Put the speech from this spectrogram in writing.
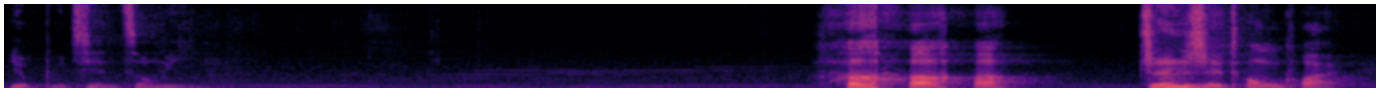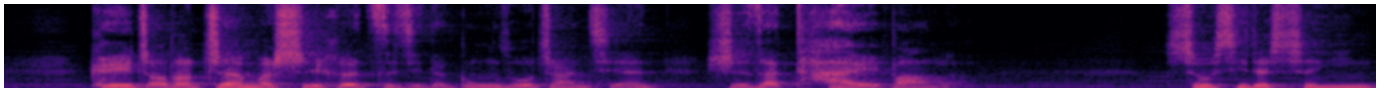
又不见踪影。哈哈哈，真是痛快！可以找到这么适合自己的工作赚钱，实在太棒了。熟悉的声音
